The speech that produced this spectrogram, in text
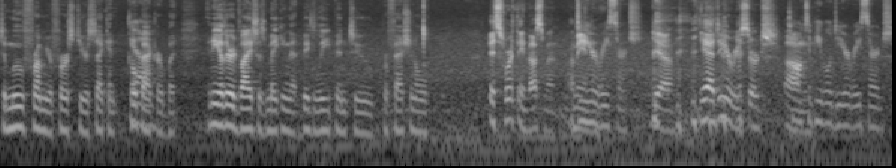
to move from your first to your second Yeah. co-packer. But any other advice is making that big leap into professional. it's worth the investment. I do mean, your research yeah, yeah, do your research. talk Um, to people do your research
